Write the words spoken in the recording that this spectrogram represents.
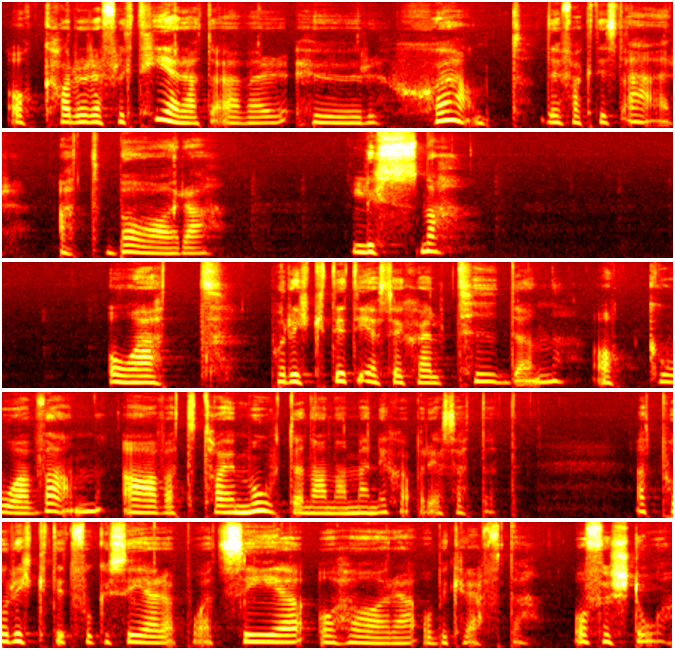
Och har du reflekterat över hur skönt det faktiskt är att bara lyssna? Och att på riktigt ge sig själv tiden och gåvan av att ta emot en annan människa på det sättet. Att på riktigt fokusera på att se och höra och bekräfta och förstå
